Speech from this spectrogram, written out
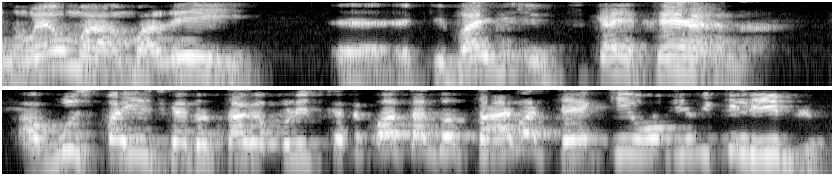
Não é uma, uma lei é, que vai ficar eterna. Alguns países que adotaram a política de cotas adotaram até que houve um equilíbrio.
